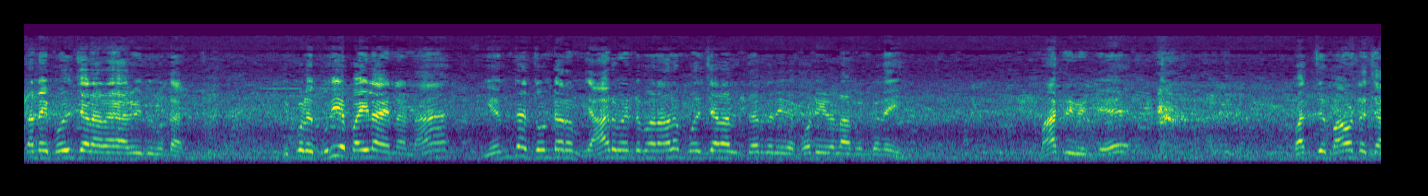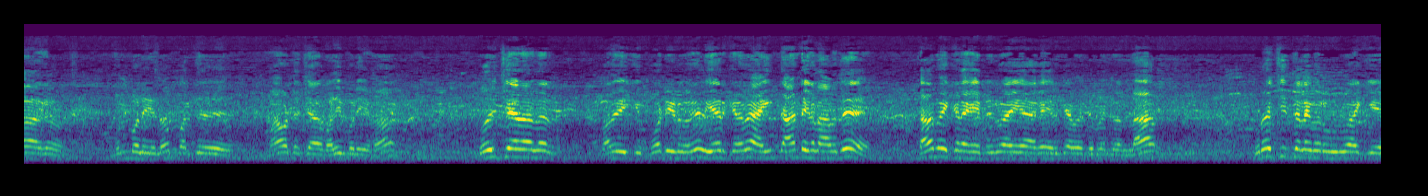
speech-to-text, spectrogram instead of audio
தன்னை பொதுச்செயலாளராக அறிவித்துக் கொண்டார். இப்பொழுது புதிய பயிலா என்னன்னா எந்த தொண்டரும் யார் வேண்டுமானாலும் பொதுச்செயலாளர் தேர்தலில் போட்டியிடலாம் என்பதை மாற்றிவிட்டு பத்து மாவட்ட செயலாளர்கள் முன்மொழியினும் பத்து மாவட்ட செயலாளர் வழிமொழியணும். பொதுச் செயலாளர் பதவிக்கு போட்டியிடுவதில் ஏற்கனவே ஐந்து ஆண்டுகளாவது தலைமை கழக நிர்வாகியாக இருக்க வேண்டும் என்றெல்லாம் புரட்சி தலைவர் உருவாக்கிய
